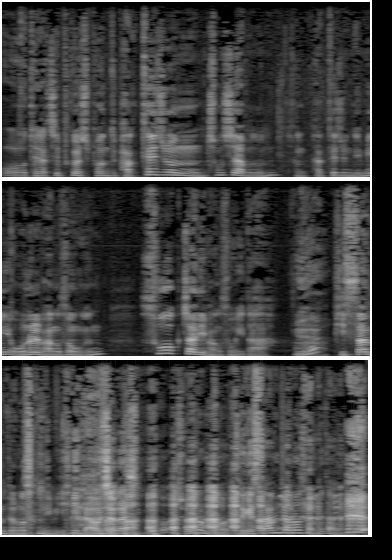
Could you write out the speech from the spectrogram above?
어, 대략 짚고 싶었는데, 박태준 청취자분, 장- 박태준 님이 오늘 방송은 수억짜리 방송이다. 예? 아, 비싼 변호사님이 나오셔가지고 저는 뭐 되게 싼 변호사입니다. 예.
